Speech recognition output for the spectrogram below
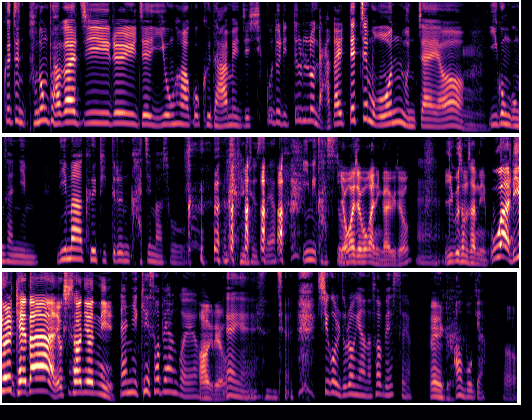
하여튼 분홍 바가지를 이제 이용하고 그 다음에 이제 식구들이 뜰로 나갈 때쯤 온 문자예요. 음. 2004님, 니마 그 뒤뜰은 가지 마소. 이렇게 해주셨어요. 이미 갔어. 영화 제목 아닌가요, 그죠? 아. 2933님. 우와 real 개다. 역시 선희 언니. 아니, 개 섭외한 거예요. 아 그래요? 예, 예. 시골 누렁이 하나 섭외했어요. 에이그. 아, 목이야. 어,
